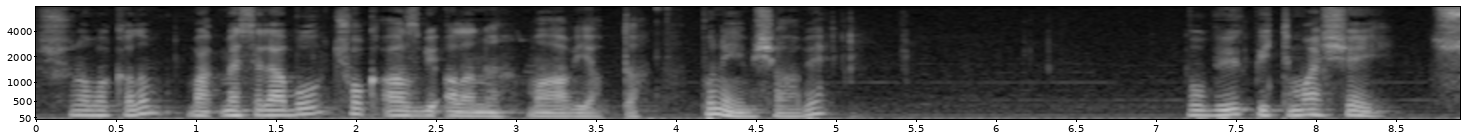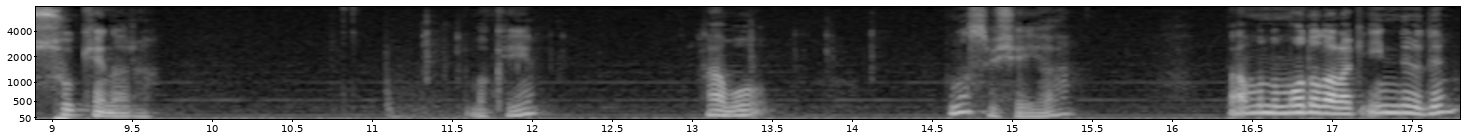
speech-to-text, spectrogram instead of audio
Şuna bakalım. Bak mesela bu çok az bir alanı mavi yaptı. Bu neymiş abi? Bu büyük bir ihtimal şey su kenarı. Bakayım. Ha bu bu nasıl bir şey ya? Ben bunu mod olarak indirdim.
